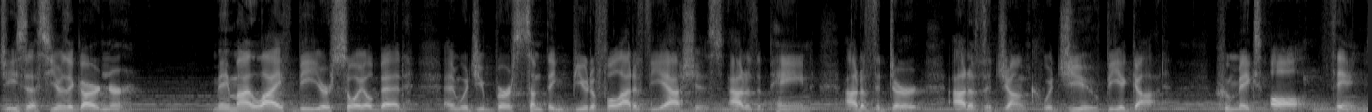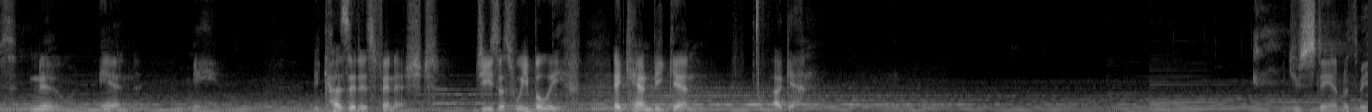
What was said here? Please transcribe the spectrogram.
Jesus, you're the gardener. May my life be your soil bed. And would you burst something beautiful out of the ashes, out of the pain, out of the dirt, out of the junk? Would you be a God who makes all things new in me? Because it is finished. Jesus, we believe it can begin again. Would you stand with me?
